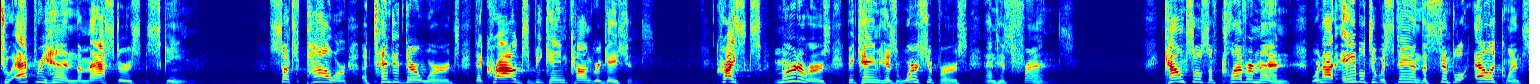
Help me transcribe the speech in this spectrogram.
to apprehend the master's scheme. Such power attended their words that crowds became congregations. Christ's murderers became his worshipers and his friends. Councils of clever men were not able to withstand the simple eloquence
